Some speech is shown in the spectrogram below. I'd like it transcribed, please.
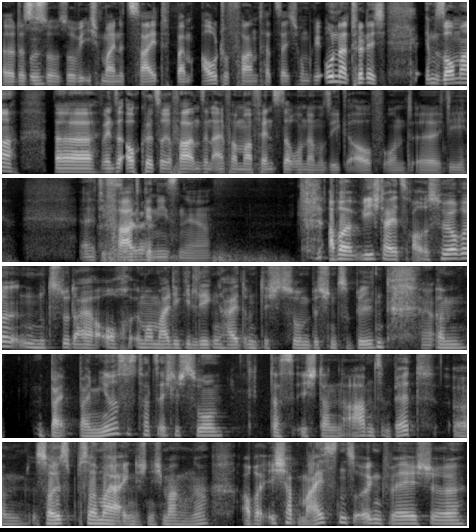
Also das cool. ist so, so, wie ich meine Zeit beim Autofahren tatsächlich rumgehe. Und natürlich im Sommer, äh, wenn sie auch kürzere Fahrten sind, einfach mal Fenster runter, Musik auf und äh, die, äh, die Fahrt Selber. genießen, ja. Aber wie ich da jetzt raushöre, nutzt du da ja auch immer mal die Gelegenheit, um dich so ein bisschen zu bilden. Ja. Ähm, bei, bei mir ist es tatsächlich so, dass ich dann abends im Bett, ähm, soll, soll man ja eigentlich nicht machen, ne? aber ich habe meistens irgendwelche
